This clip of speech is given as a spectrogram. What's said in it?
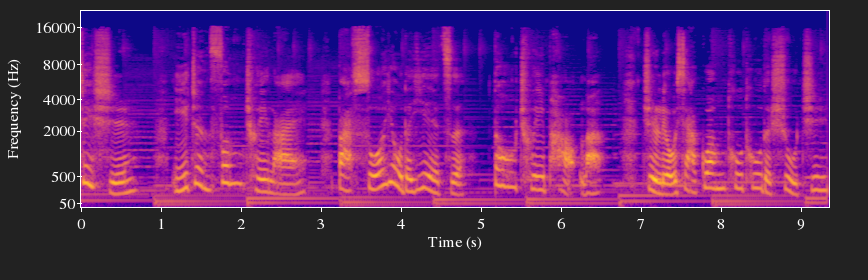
这时，一阵风吹来，把所有的叶子都吹跑了，只留下光秃秃的树枝。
